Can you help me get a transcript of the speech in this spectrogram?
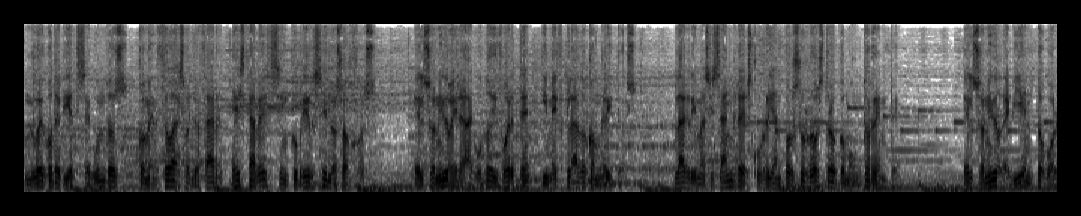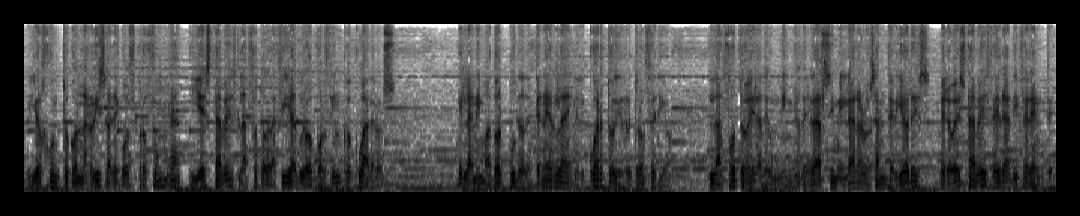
Luego de 10 segundos, comenzó a sollozar, esta vez sin cubrirse los ojos. El sonido era agudo y fuerte, y mezclado con gritos. Lágrimas y sangre escurrían por su rostro como un torrente. El sonido de viento volvió junto con la risa de voz profunda, y esta vez la fotografía duró por cinco cuadros. El animador pudo detenerla en el cuarto y retrocedió. La foto era de un niño de edad similar a los anteriores, pero esta vez era diferente.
